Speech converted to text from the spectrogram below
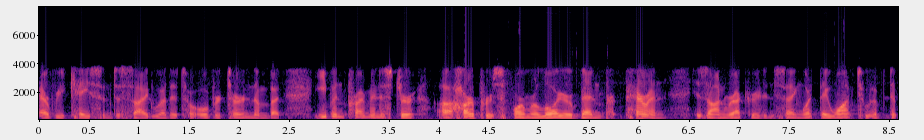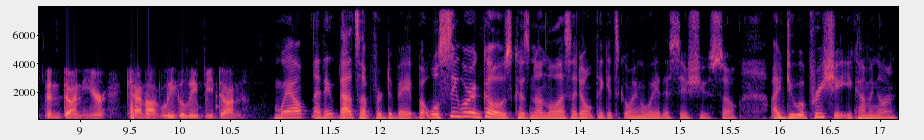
every case and decide whether to overturn them. But even Prime Minister uh, Harper's former lawyer, Ben Perrin, is on record in saying what they want to have been done here cannot legally be done. Well, I think that's up for debate, but we'll see where it goes because nonetheless, I don't think it's going away, this issue. So I do appreciate you coming on.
